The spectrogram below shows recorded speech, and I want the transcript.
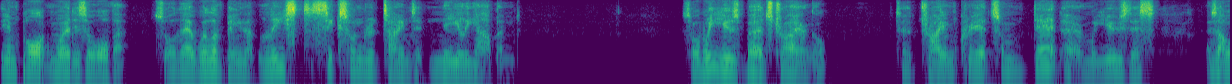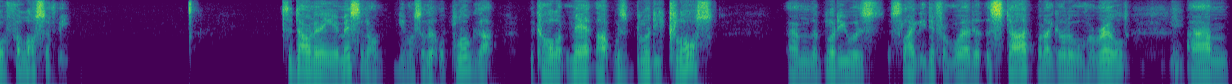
The important word is over. So there will have been at least 600 times it nearly happened. So we use Bird's triangle to try and create some data and we use this as our philosophy. So down in here missing I'll give us a little plug that we call it mate that was bloody close. Um, the bloody was a slightly different word at the start but I got overruled. Um,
